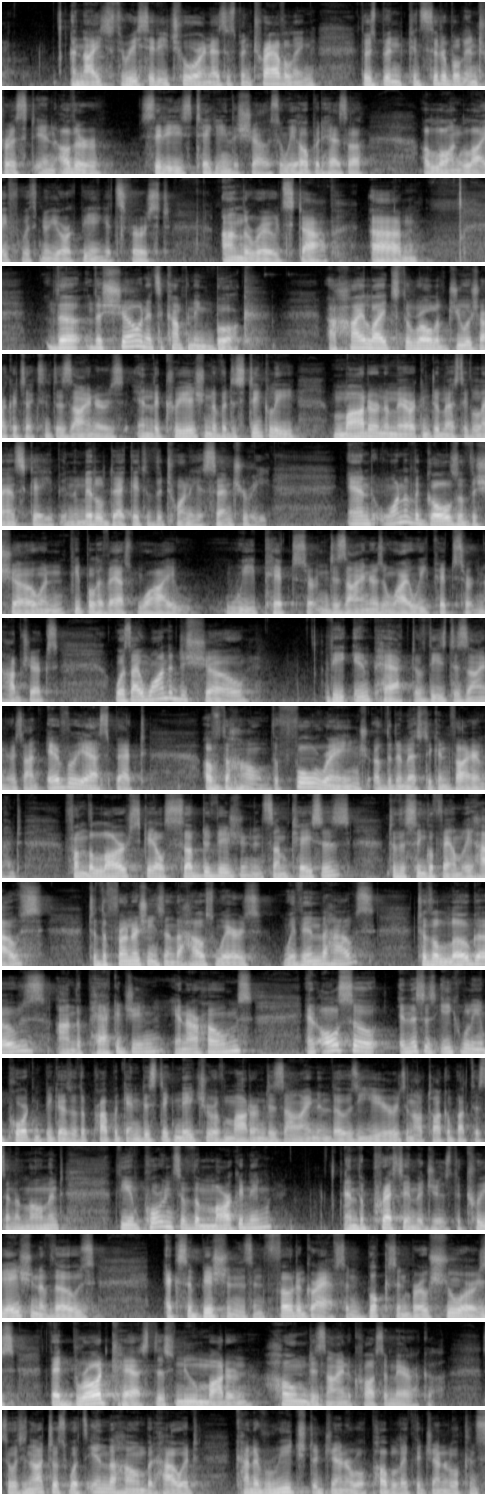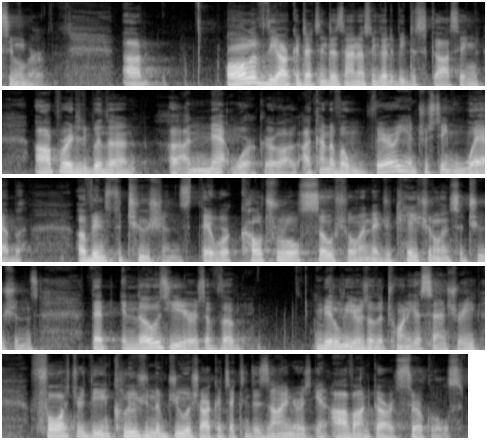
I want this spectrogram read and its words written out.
a nice three city tour. And as it's been traveling, there's been considerable interest in other cities taking the show, so we hope it has a, a long life with New York being its first on the road stop. Um, the, the show and its accompanying book uh, highlights the role of Jewish architects and designers in the creation of a distinctly modern American domestic landscape in the middle decades of the 20th century. And one of the goals of the show, and people have asked why we picked certain designers and why we picked certain objects was I wanted to show the impact of these designers on every aspect of the home, the full range of the domestic environment, from the large-scale subdivision in some cases to the single-family house, to the furnishings and the housewares within the house, to the logos on the packaging in our homes, and also, and this is equally important because of the propagandistic nature of modern design in those years, and I'll talk about this in a moment, the importance of the marketing and the press images, the creation of those exhibitions and photographs and books and brochures that broadcast this new modern home design across America. So it's not just what's in the home, but how it kind of reached the general public, the general consumer. Um, all of the architects and designers I'm going to be discussing operated with a, a network or a, a, kind of a very interesting web of institutions. There were cultural, social, and educational institutions that in those years of the middle years of the 20th century fostered the inclusion of Jewish architects and designers in avant-garde circles.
